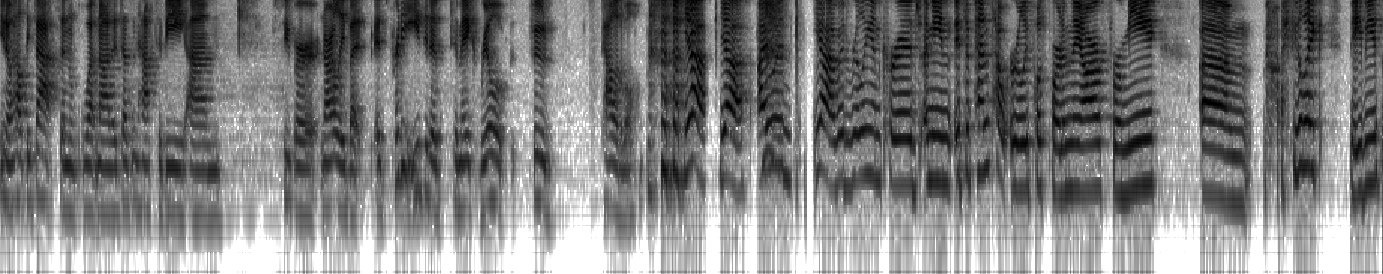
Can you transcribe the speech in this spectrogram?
you know healthy fats and whatnot. It doesn't have to be um, super gnarly, but it's pretty easy to to make real food palatable. yeah, yeah. I would yeah, I would really encourage I mean, it depends how early postpartum they are. For me, um, I feel like babies,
